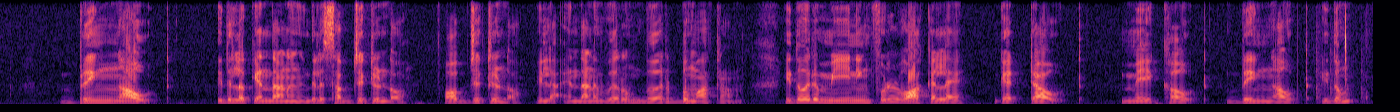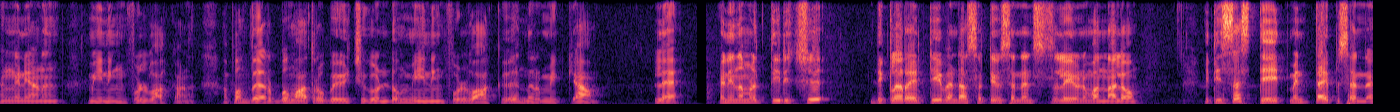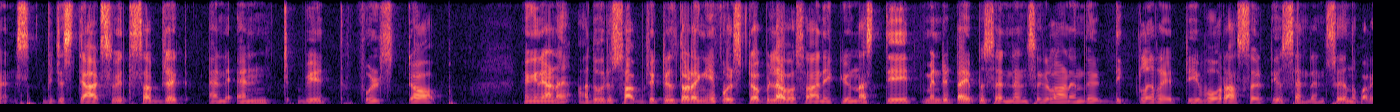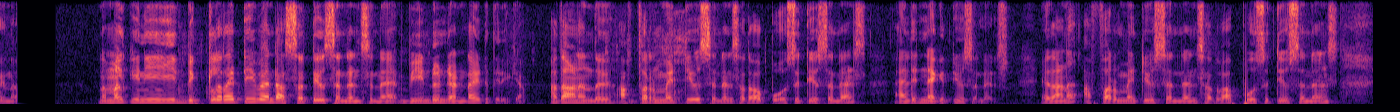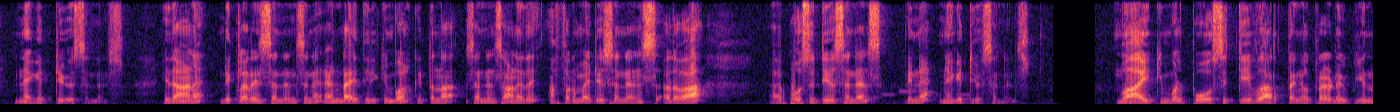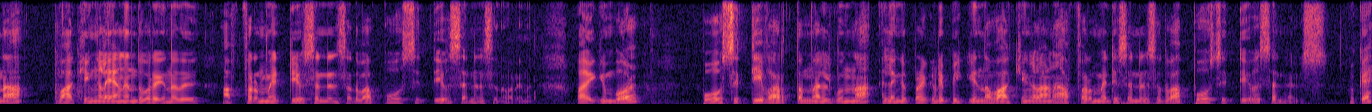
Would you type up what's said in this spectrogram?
bring out ഇതിലൊക്കെ എന്താണ്? ഇതിൽ സബ്ജക്റ്റ് ഉണ്ടോ? ഓബ്ജക്റ്റ് ഉണ്ടോ? ഇല്ല. എന്താണ്? വെറും വെർബ് മാത്രമാണ്. ഇതൊരു meaning full വാക്കല്ലേ? Get out make out bring out ഇതും എങ്ങനെയാണ് മീനിങ് ഫുൾ വാക്കാണ്. അപ്പം വെർബ് മാത്രം ഉപയോഗിച്ചുകൊണ്ടും മീനിങ് ഫുൾ വാക്ക് നിർമ്മിക്കാം. അല്ലേ ഇനി നമ്മൾ തിരിച്ച് ഡിക്ലറേറ്റീവ് ആൻഡ് അസർട്ടീവ് സെന്റൻസസിലേക്ക് വന്നാലോ? It is a statement type sentence which starts with subject and end with full stop എങ്ങനെയാണ്? അതൊരു സബ്ജക്റ്റിൽ തുടങ്ങി ഫുൾ സ്റ്റോപ്പിൽ അവസാനിക്കുന്ന സ്റ്റേറ്റ്മെന്റ് ടൈപ്പ് സെന്റൻസുകളാണ് എന്ത്? ഡിക്ലറേറ്റീവ് ഓർ അസർട്ടീവ് സെന്റൻസ് എന്ന് പറയുന്നത്. നമ്മൾക്കിനി ഈ ഡിക്ലറേറ്റീവ് ആൻഡ് അസർട്ടീവ് സെന്റൻസിനെ വീണ്ടും രണ്ടായിട്ട് തിരിക്കാം. അതാണ് എന്ത്? അഫർമേറ്റീവ് സെന്റൻസ് അഥവാ positive sentence and negative sentence ഏതാണ്? അഫർമേറ്റീവ് സെന്റൻസ് അഥവാ പോസിറ്റീവ് സെന്റൻസ് നെഗറ്റീവ് സെന്റൻസ് ഇതാണ് ഡിക്ലറേറ്റീവ് സെന്റൻസിനെ രണ്ടായി തിരിക്കുമ്പോൾ കിട്ടുന്ന സെന്റൻസ് ആണിത് അഫർമേറ്റീവ് സെന്റൻസ് അഥവാ പോസിറ്റീവ് സെന്റൻസ് പിന്നെ നെഗറ്റീവ് സെന്റൻസ് വായിക്കുമ്പോൾ പോസിറ്റീവ് അർത്ഥങ്ങൾ പ്രകടിപ്പിക്കുന്ന വാക്യങ്ങളെയാണ് എന്ത് പറയുന്നത്? അഫർമേറ്റീവ് സെന്റൻസ് അഥവാ പോസിറ്റീവ് സെന്റൻസ് എന്ന് പറയുന്നത്. വായിക്കുമ്പോൾ പോസിറ്റീവ് അർത്ഥം നൽകുന്ന അല്ലെങ്കിൽ പ്രകടിപ്പിക്കുന്ന വാക്യങ്ങളാണ് അഫർമേറ്റീവ് സെന്റൻസ് അഥവാ positive sentence okay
